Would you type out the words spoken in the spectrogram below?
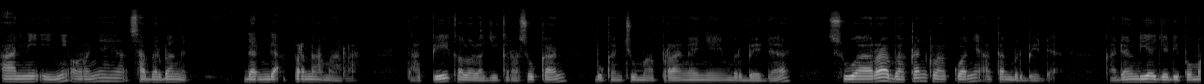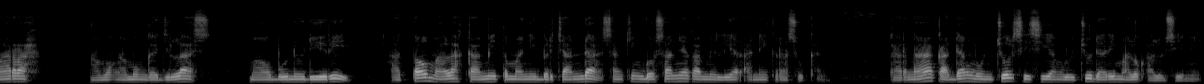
Ani ini orangnya sabar banget dan gak pernah marah. Tapi kalau lagi kerasukan, bukan cuma perangainya yang berbeda, suara bahkan kelakuannya akan berbeda. Kadang dia jadi pemarah, ngamuk-ngamuk gak jelas, mau bunuh diri, atau malah kami temani bercanda saking bosannya kami lihat Ani kerasukan. Karena kadang muncul sisi yang lucu dari makhluk halus ini.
